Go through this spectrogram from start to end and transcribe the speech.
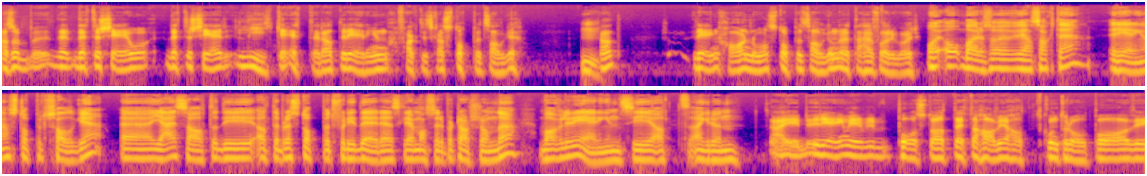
altså, det, dette, skjer jo, dette skjer like etter at regjeringen faktisk har stoppet salget. Mm. sant? Regjeringen har nå stoppet salget når dette her foregår. og, og bare så vi har sagt det, regjeringen har stoppet salget. Eh, Jeg sa at, de, at det ble stoppet fordi dere skrev masse reportasjer om det. Hva vil regjeringen si at er grunnen? Nei, Regjeringen vil påstå at dette har vi hatt kontroll på. Vi,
